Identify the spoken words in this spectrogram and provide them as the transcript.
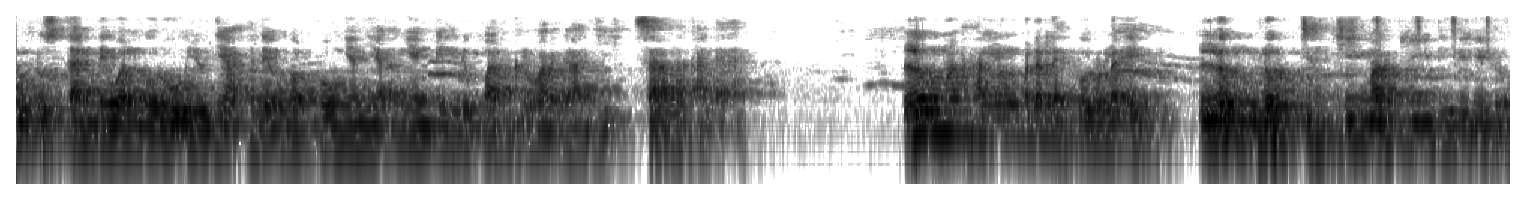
putuskan dewan guru yuja ke dewan kampungnya yang ingin kehidupan keluarga haji salah kada Lung mak halung pada leh guru lain. Lung lung caci maki diri itu.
